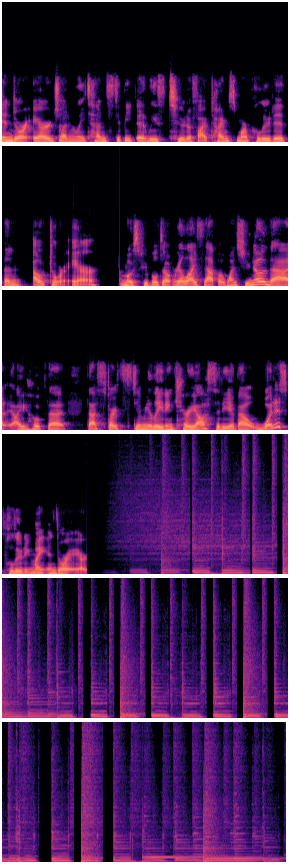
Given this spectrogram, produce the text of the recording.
indoor air generally tends to be at least two to five times more polluted than outdoor air. Most people don't realize that, but once you know that, I hope that that starts stimulating curiosity about what is polluting my indoor air.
